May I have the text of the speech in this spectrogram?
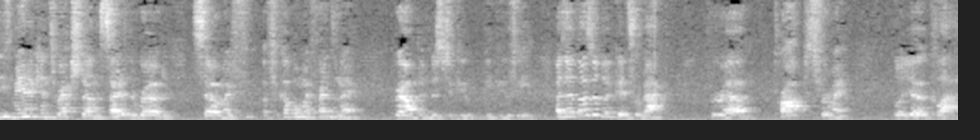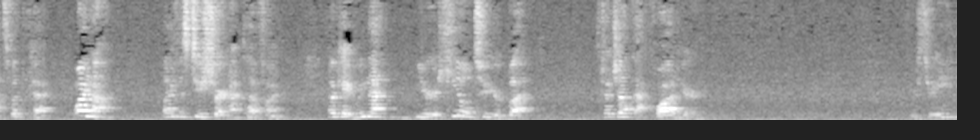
these mannequins were actually on the side of the road, so my, a couple of my friends and I grabbed them just to go, be goofy. I said, those would look good for back, for uh, props for my little yoga class. What the heck? Why not? Life is too short not to have fun. Okay, bring that your heel to your butt. Stretch out that quad here. For three,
